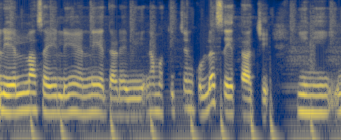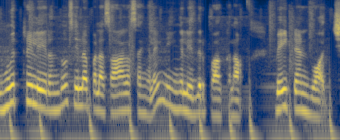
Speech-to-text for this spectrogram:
இது எல்லா சைட்லேயும் எண்ணெயை தடவி நம்ம கிச்சனுக்குள்ளே சேர்த்தாச்சு. இனி இவற்றிலிருந்தும் சில பல சாகசங்களை நீங்கள் எதிர்பார்க்கலாம். வெயிட் அண்ட் வாட்ச்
